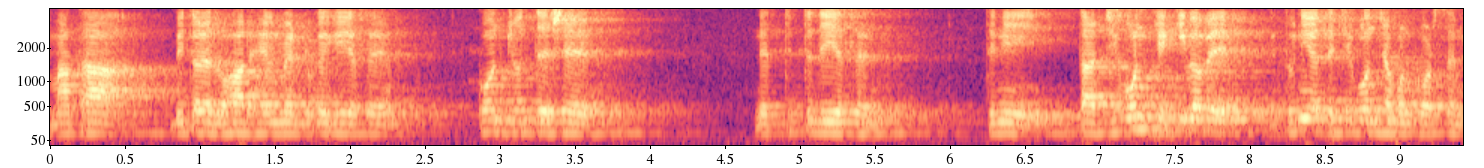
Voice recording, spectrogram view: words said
মাথা ভিতরে লোহার হেলমেট ঢুকে গিয়েছে, কোন যুদ্ধে সে নেতৃত্ব দিয়েছেন, তিনি তার জীবনকে কীভাবে দুনিয়াতে জীবনযাপন করছেন,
